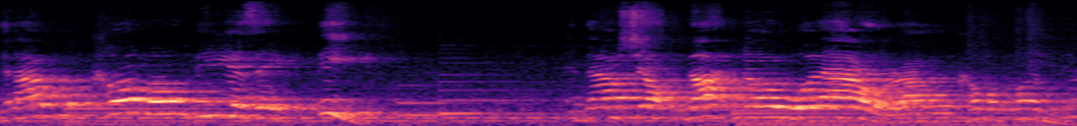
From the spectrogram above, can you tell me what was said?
then I will come on thee as a thief, and thou shalt not know what hour I will come upon thee.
